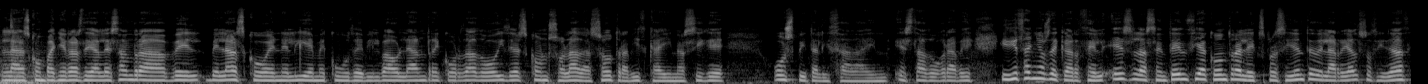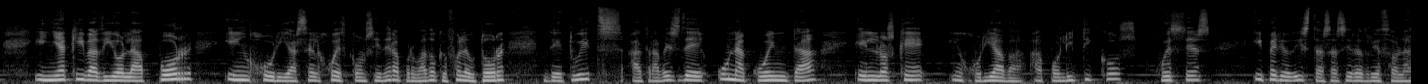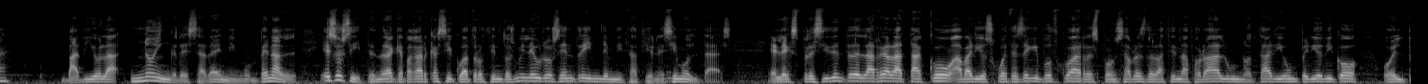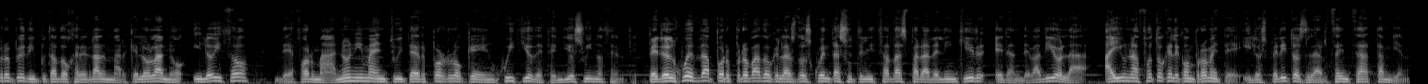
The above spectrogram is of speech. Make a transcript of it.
Las compañeras de Alessandra Velasco en el IMQ de Bilbao le han recordado hoy desconsoladas. Otra vizcaína sigue hospitalizada en estado grave y 10 años de cárcel es la sentencia contra el expresidente de la Real Sociedad Iñaki Badiola por injurias. El juez considera probado que fue el autor de tweets a través de una cuenta en los que injuriaba a políticos, jueces y periodistas. Así Driezola. Badiola no ingresará en ningún penal. Eso sí, tendrá que pagar casi 400.000 euros entre indemnizaciones y multas. El expresidente de la Real atacó a varios jueces de Guipúzcoa responsables de la Hacienda Foral, un notario, un periódico o el propio diputado general Markel Olano y lo hizo de forma anónima en Twitter, por lo que en juicio defendió su inocencia. Pero el juez da por probado que las dos cuentas utilizadas para delinquir eran de Badiola. Hay una foto que le compromete y los peritos de la Arcenza también.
